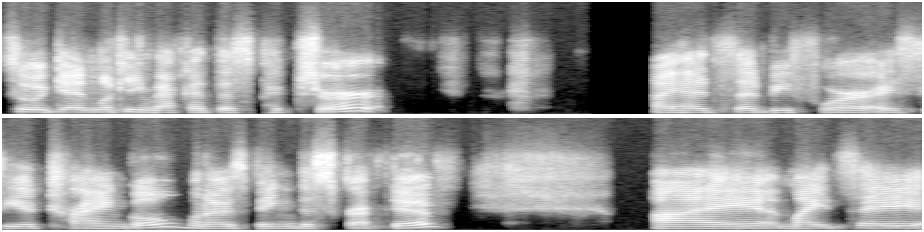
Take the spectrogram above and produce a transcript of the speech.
So again, looking back at this picture, I had said before, I see a triangle when I was being descriptive. I might say,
